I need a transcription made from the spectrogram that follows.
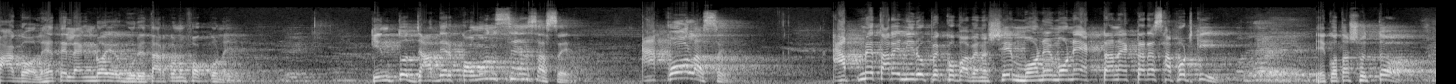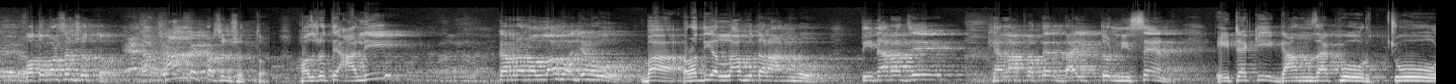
পাগল। হেতে ল্যাংডয়ে ঘুরে, তার কোনো পক্ষ নেই। কিন্তু যাদের কমন সেন্স আছে, আকল আছে, আপনি তারে নিরপেক্ষ পাবে না। সে মনে মনে একটা না একটারে সাপোর্ট কি? এ কথা সত্য? কত পার্সেন্ট সত্য? হান্ড্রেড পার্সেন্ট সত্য। হজরতে আলী আজাহু বা রদি আল্লাহ আনহু তিনারা যে খেলাফতের দায়িত্ব নিছেন এটা কি গাঞ্জাখুর চোর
